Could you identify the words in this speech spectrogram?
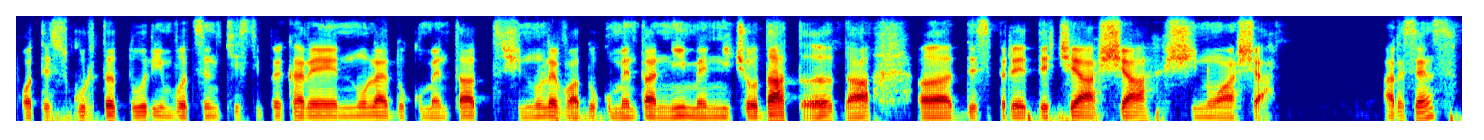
poate scurtături, învățând chestii pe care nu le-a documentat și nu le va documenta nimeni niciodată, da? Uh, despre de ce așa și nu așa. Are sens?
